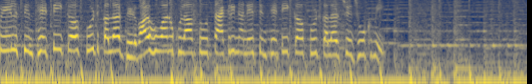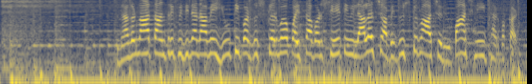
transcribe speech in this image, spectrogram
ફેલ. સિન્થેટિક ફૂડ કલર ભેળવાયો હોવાનો ખુલાસો. સેક્રીન અને સિન્થેટિક ફૂડ કલર છે જોખમી. જૂનાગઢમાં તાંત્રિક વિધિના નામે યુવતી પર દુષ્કર્મ. પૈસા મળશે તેવી લાલચ આપી દુષ્કર્મ આચર્યું પાંચની ધરપકડ.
